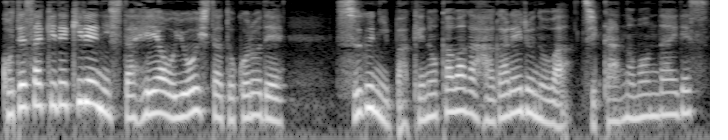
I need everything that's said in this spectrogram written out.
小手先できれいにした部屋を用意したところで、すぐに化けの皮が剥がれるのは時間の問題です。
